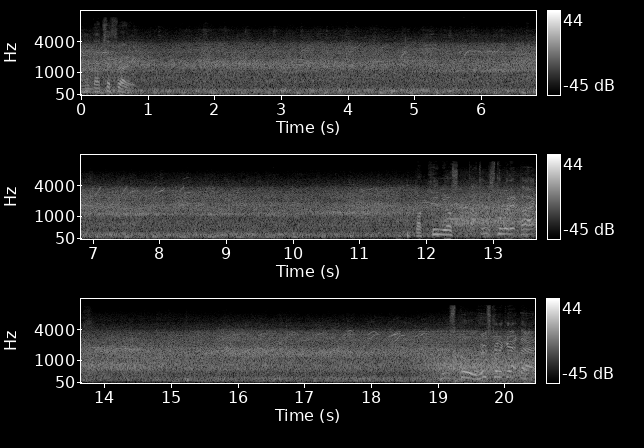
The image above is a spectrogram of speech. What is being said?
And that's a throw. Marquinhos battles to win it back. Ball? Who's going to get there?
